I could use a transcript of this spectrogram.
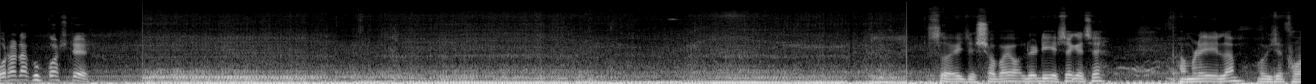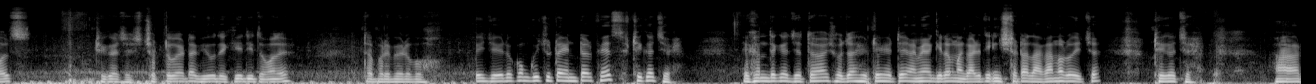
ওঠাটা খুব কষ্টের। সো এই যে সবাই অলরেডি এসে গেছে, আমরা এলাম ওই যে ফলস। ঠিক আছে, ছোট্ট একটা ভিউ দেখিয়ে দিই তোমাদের, তারপরে বেরোবো। এই যে এরকম কিছুটা ইন্টারফেস ঠিক আছে? এখান থেকে যেতে হয়, সোজা হেঁটে হেঁটে। আমি আর গেলাম না, গাড়িতে ইনস্টাটা লাগানো রয়েছে, ঠিক আছে। আর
